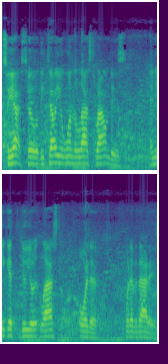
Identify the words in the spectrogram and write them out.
So yeah, so they tell you when the last round is, and you get to do your last order, whatever that is.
